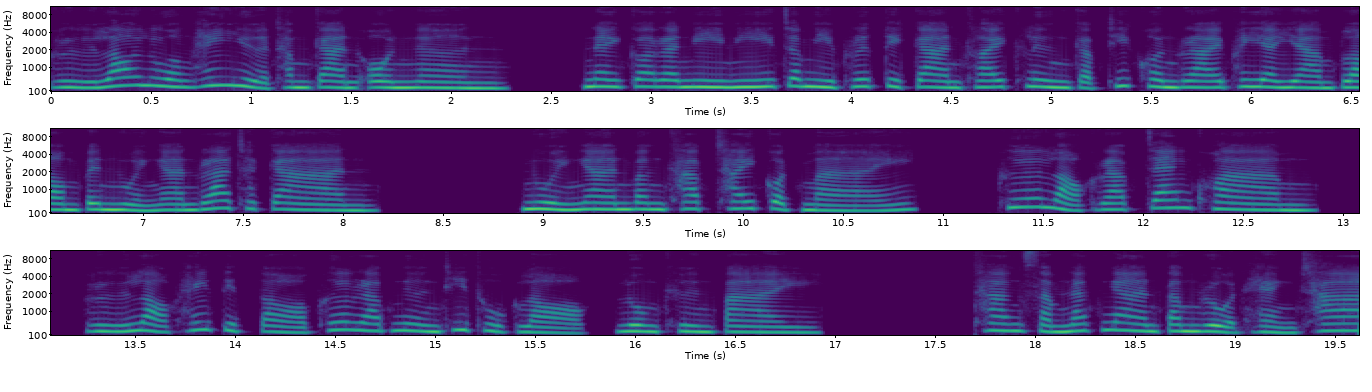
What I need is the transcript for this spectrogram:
หรือล่อลวงให้เหยื่อทำการโอนเงิน ในกรณีนี้จะมีพฤติการคล้ายคลึงกับที่คนร้ายพยายามปลอมเป็นหน่วยงานราชการ หน่วยงานบังคับใช้กฎหมาย พื่อหลอกรับแจ้งความ หรือหลอกให้ติดต่อเพื่อรับเงินที่ถูกหลอกลวงคืนไป ทางสำนักงานตำรวจแห่งชา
